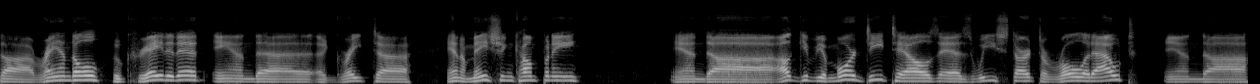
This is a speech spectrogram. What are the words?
uh, Randall, who created it, and uh, a great uh, animation company. And uh, I'll give you more details as we start to roll it out. And uh,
